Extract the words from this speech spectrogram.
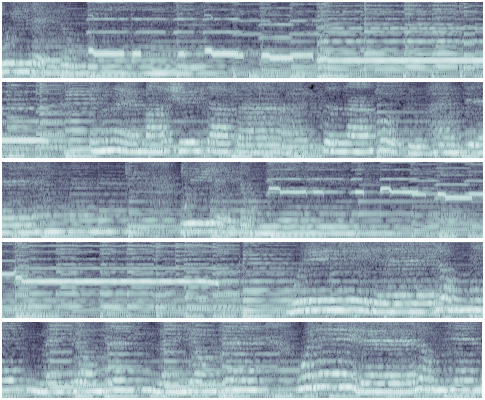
ဝေးတယ်လို့ နဲ့မရွှေတာပန်းဆလန်ဖို့စုဟန်ပြဲဝေးတယ်လို့မြင်ဝေးတယ်လို့မြင်မယုံခြင်းမယုံခြင်းဝေးတယ်လို့မြင်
